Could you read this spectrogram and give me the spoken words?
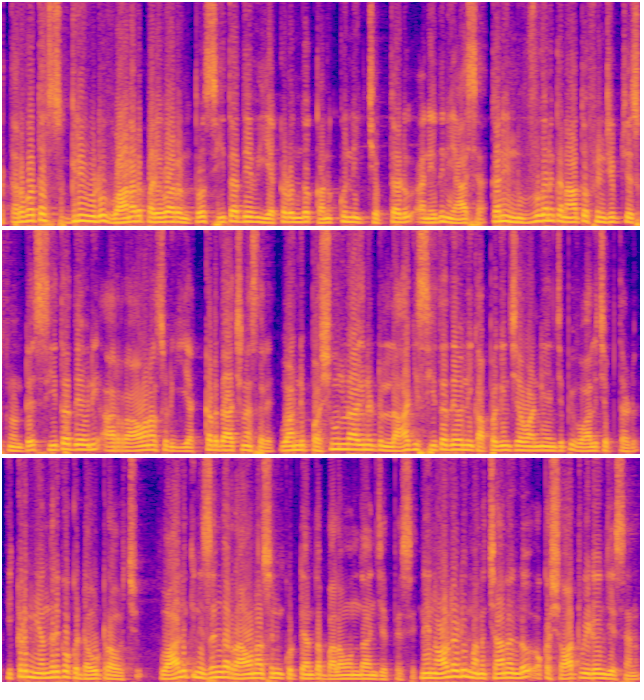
ఆ తర్వాత సుగ్రీవుడు వానర పరివారంతో సీతాదేవి ఎక్కడుందో కనుక్కుని చెప్తాడు అనేది నీ ఆశ. కానీ నువ్వు గనక నాతో ఫ్రెండ్షిప్ చేసుకుని ఉంటే సీతాదేవిని ఆ రావణాసుడు ఎక్కడ దాచినా సరే వాడిని పశువుని లాగినట్టు లాగి సీతాదేవిని నీకు అప్పగించేవాడిని అని చెప్పి వాలి చెప్తాడు. ఇక్కడ మీ అందరికీ ఒక డౌట్ రావచ్చు. వాళ్ళకి నిజంగా రావణాసుని కొట్టేంత బలం ఉందా అని చెప్పేసి. నేను ఆల్రెడీ మన ఛానల్లో ఒక షార్ట్ వీడియోని చేశాను.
